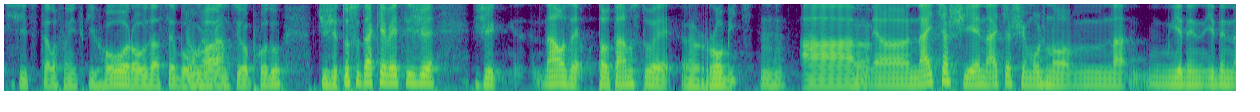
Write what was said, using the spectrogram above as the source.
tisíc telefonických hovorov za sebou oh, už v rámci obchodu. Čiže to sú také veci, že, že naozaj to tamstvo je robiť. Mm-hmm. A uh, najťažšie, najťažšie možno na, jeden, jeden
